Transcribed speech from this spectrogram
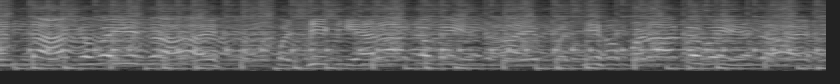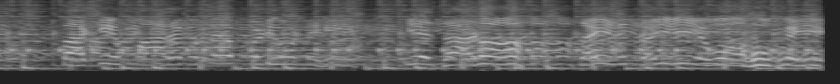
ધંધા ગવાઈ જાય, પછી કેરા ગવાઈ જાય, પછી હમણાં ગવાઈ જાય. બાકી માર્ગ મેં પડ્યું નહીં, એ ઝાડો તૈણ તઈ એવો હું કહી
